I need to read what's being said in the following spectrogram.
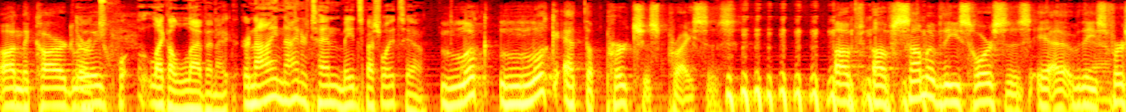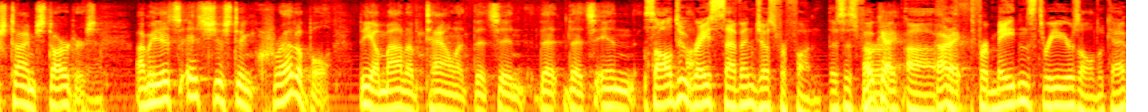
on the card, Louis. Tw- like eleven or nine, nine or ten made special weights. Yeah. Look, look at the purchase prices of of some of these horses, uh, these yeah. first time starters. Yeah. I mean, it's it's just incredible the amount of talent that's in that that's in. So I'll do race seven just for fun. This is for okay. Uh, All for, right. for maidens three years old. Okay.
